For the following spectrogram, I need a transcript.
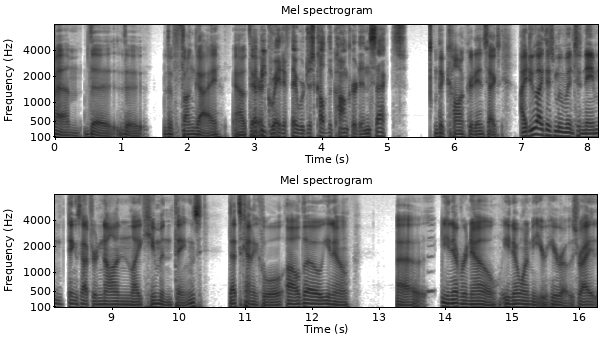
um, the the the fungi out there. That'd be great if they were just called the Conquered Insects. The conquered insects. I do like this movement to name things after non like human things. That's kind of cool. Although you know, uh, you never know. You don't want to meet your heroes, right?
